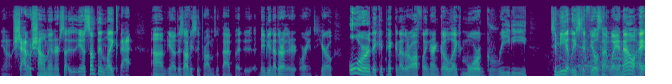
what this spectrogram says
you know Shadow Shaman or so, you know something like that. Um, you know, there's obviously problems with that, but uh, maybe another other oriented hero, or they could pick another offlaner and go like more greedy. To me at least it feels that way. And now i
